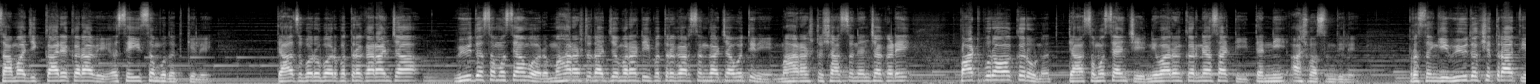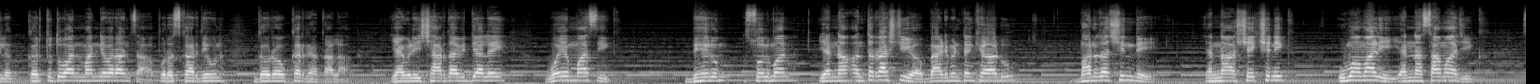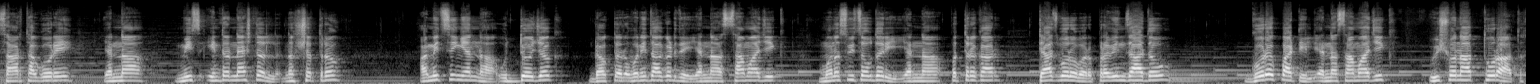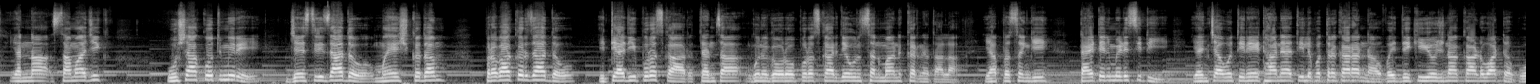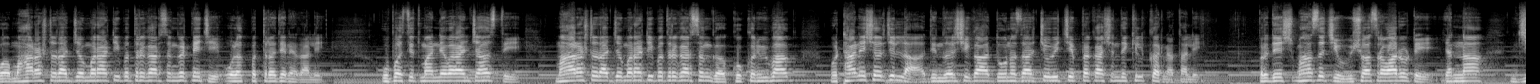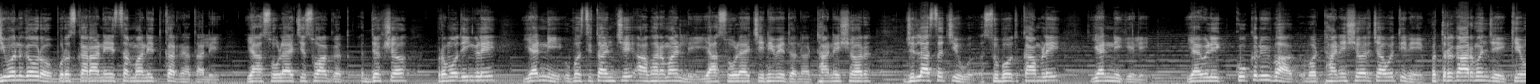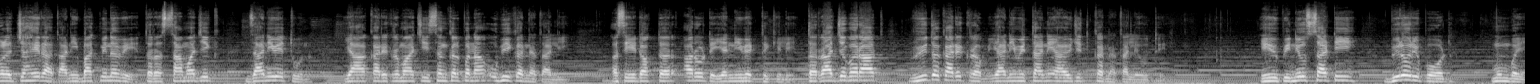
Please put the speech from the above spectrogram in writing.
सामाजिक कार्य करावे असेही संबोधित केले. त्याचबरोबर पत्रकारांच्या विविध समस्यांवर महाराष्ट्र राज्य मराठी पत्रकार संघाच्या वतीने महाराष्ट्र शासन यांच्याकडे पाठपुरावा करून त्या समस्यांचे निवारण करण्यासाठी त्यांनी आश्वासन दिले. प्रसंगी विविध क्षेत्रातील कर्तृत्ववान मान्यवरांचा पुरस्कार देऊन गौरव करण्यात आला. यावेळी शारदा विद्यालय वयम मासिक बेहरुम सोलमन यांना आंतरराष्ट्रीय बॅडमिंटन खेळाडू भानुदास शिंदे यांना शैक्षणिक उमा माळी यांना सामाजिक सार्था गोरे यांना मिस इंटरनॅशनल नक्षत्र अमित सिंग यांना उद्योजक डॉक्टर वनिता गडदे यांना सामाजिक मनस्वी चौधरी यांना पत्रकार त्याचबरोबर प्रवीण जाधव गोरख पाटील यांना सामाजिक विश्वनाथ थोरात यांना सामाजिक उषा कोतमिरे जयश्री जाधव महेश कदम प्रभाकर जाधव इत्यादी पुरस्कार त्यांचा गुणगौरव पुरस्कार देऊन सन्मान करण्यात आला. या प्रसंगी टायटन मेडिसिटी यांच्या वतीने ठाण्यातील पत्रकारांना वैद्यकीय योजना कार्ड वाटप व महाराष्ट्र राज्य मराठी पत्रकार संघटनेचे ओळखपत्र देण्यात आले. उपस्थित मान्यवरांच्या हस्ते महाराष्ट्र राज्य मराठी पत्रकार संघ कोकण विभाग व ठाणे शहर जिल्हा दिनदर्शिका दोन हजार चोवीसचे प्रकाशन देखील करण्यात आले. प्रदेश महासचिव विश्वासराव आरोटे यांना जीवनगौरव पुरस्काराने सन्मानित करण्यात आले. या सोहळ्याचे स्वागत अध्यक्ष प्रमोद इंगळे यांनी उपस्थितांचे आभार मानले. या सोहळ्याचे निवेदन ठाणे शहर जिल्हा सचिव सुबोध कांबळे यांनी केले. यावेळी कोकण विभाग व ठाणे शहरच्या वतीने पत्रकार म्हणजे केवळ जाहिरात आणि बातमी नव्हे तर सामाजिक जाणीवेतून या कार्यक्रमाची संकल्पना उभी करण्यात आली असे डॉक्टर आरोटे यांनी व्यक्त केले. तर राज्यभरात विविध कार्यक्रम या निमित्ताने आयोजित करण्यात आले होते. एयुपी न्यूजसाठी ब्युरो रिपोर्ट मुंबई.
